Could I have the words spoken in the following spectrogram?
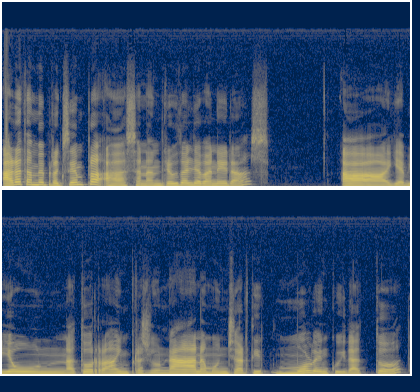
ara també, per exemple, a Sant Andreu de Llavaneres Uh, hi havia una torre impressionant, amb un jardí molt ben cuidat tot,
